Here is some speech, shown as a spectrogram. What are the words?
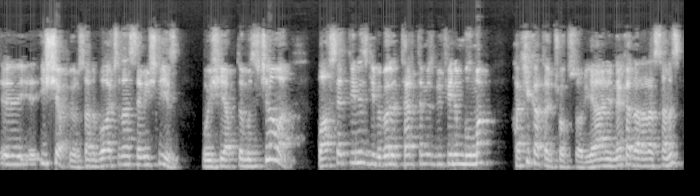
e, iş yapıyoruz. Hani bu açıdan sevinçliyiz bu işi yaptığımız için ama bahsettiğiniz gibi böyle tertemiz bir film bulmak hakikaten çok zor. Yani ne kadar arasanız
